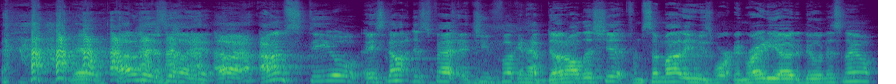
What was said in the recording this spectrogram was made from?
Yeah. I'm just telling you. All right, I'm still. It's not just fact that you fucking have done all this shit from somebody who's worked in radio to doing this now.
